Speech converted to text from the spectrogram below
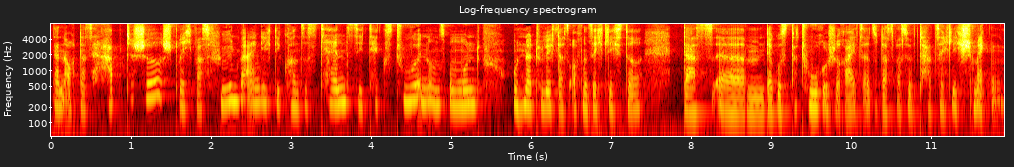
Dann auch das haptische, sprich, was fühlen wir eigentlich? Die Konsistenz, die Textur in unserem Mund und natürlich das offensichtlichste, das, ähm, der gustatorische Reiz, also das, was wir tatsächlich schmecken.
